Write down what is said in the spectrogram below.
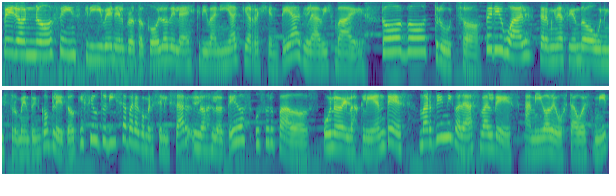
pero no se inscribe en el protocolo de la escribanía que regentea Gladys Baez. Todo trucho. Pero igual termina siendo un instrumento incompleto que se utiliza para comercializar los loteos usurpados. Uno de los clientes, Martín Nicolás Valdés, amigo de Gustavo Smith,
